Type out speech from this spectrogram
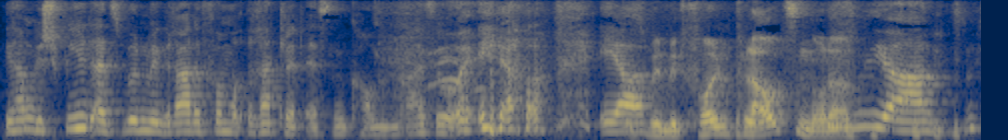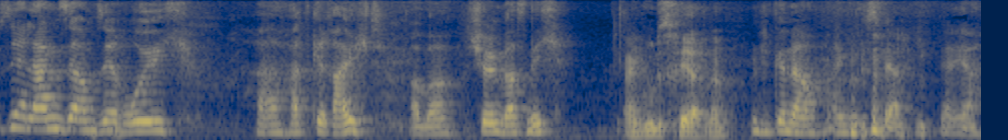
Wir haben gespielt, als würden wir gerade vom Raclette-Essen kommen. Also eher, eher Mit, mit vollen Plauzen, oder? ja, sehr langsam, sehr ruhig. Ha, Hat gereicht, aber schön war es nicht. Ein gutes Pferd, ne? Genau, ein gutes Pferd. Ja, ja.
